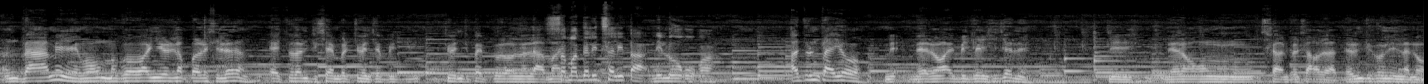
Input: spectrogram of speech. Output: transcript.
Ang dami eh, Mag- magwa one year na pala sila. Ito lang December 25, 25 ko lang nalaman. Sa madalit salita, niloko ka. At doon tayo, may, meron nga ebidensya dyan eh. May, meron akong scandal sa kalat. Pero hindi ko ninano.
